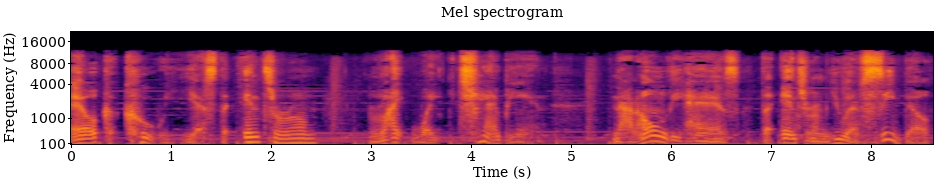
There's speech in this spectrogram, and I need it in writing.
El Cucuy, yes, the interim lightweight champion, not only has the interim UFC belt,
